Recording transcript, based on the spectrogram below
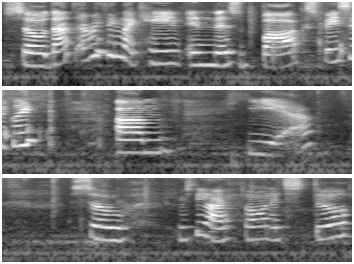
so that's everything that came in this box basically um, yeah. So here's the iPhone. It's still,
